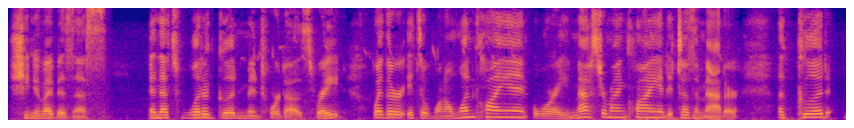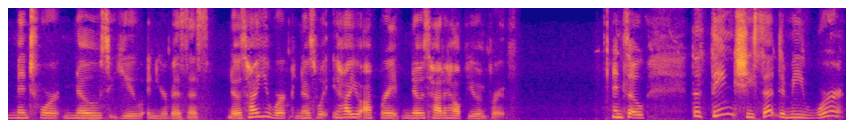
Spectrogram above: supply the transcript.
She knew my business and that's what a good mentor does, right? Whether it's a one on one client or a mastermind client, it doesn't matter. A good mentor knows you and your business, knows how you work, knows what, how you operate, knows how to help you improve. And so the things she said to me weren't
